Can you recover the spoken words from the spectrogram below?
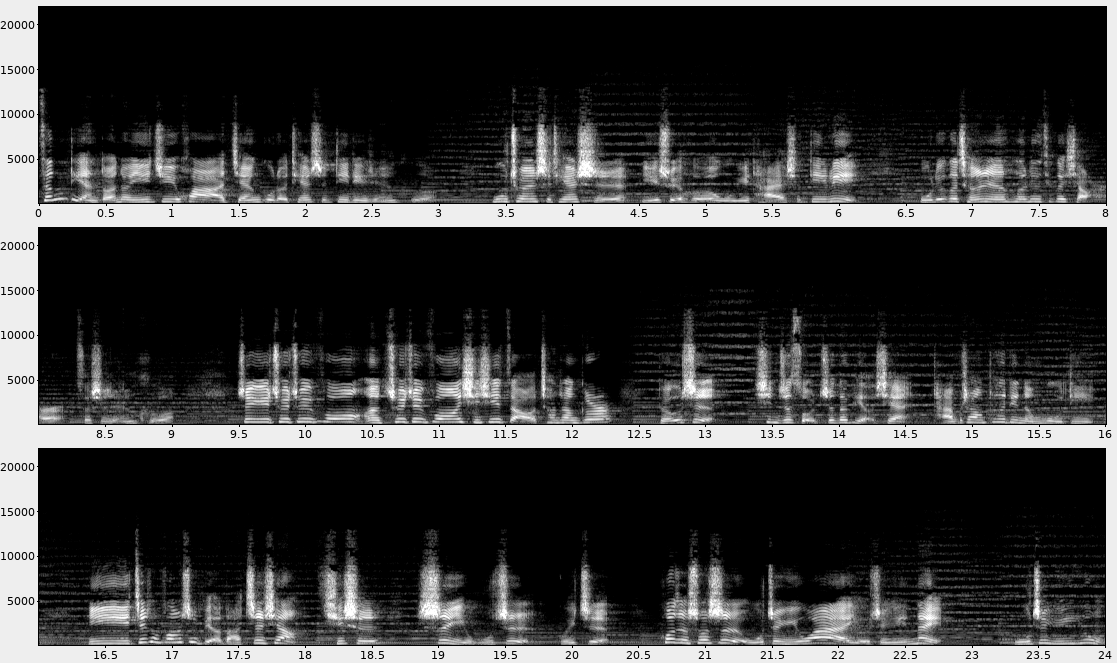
增点短短一句话，兼顾了天时地利人和。暮春是天时，雨水和五鱼台是地利，五六个成人和六七个小孩则是人和。至于吹吹风，呃，吹吹风、洗洗澡、唱唱歌，都是性之所至的表现，谈不上特定的目的。以这种方式表达志向，其实是以无志为志。或者说是无志于外，有志于内；无志于用，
